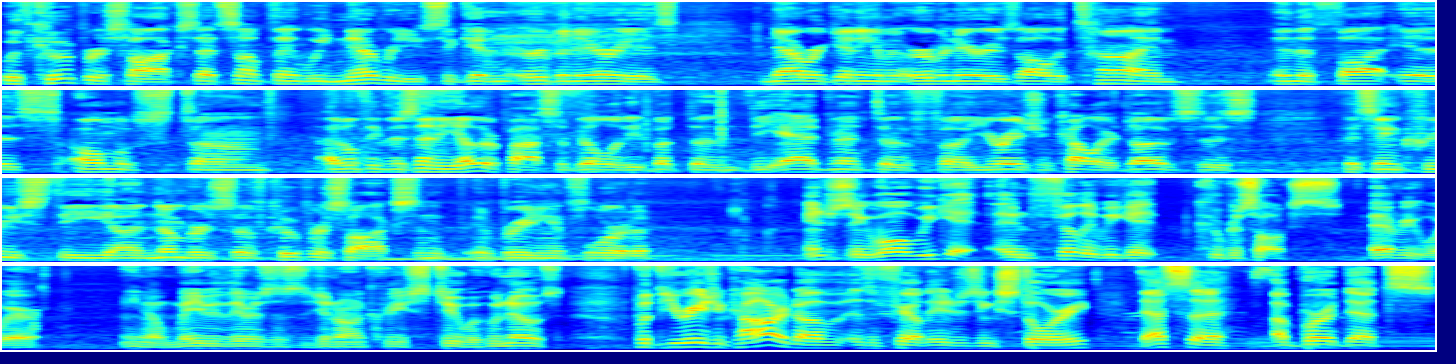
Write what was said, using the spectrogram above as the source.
with Cooper's hawks. That's something we never used to get in urban areas. Now we're getting them in urban areas all the time. And the thought is almost, um, I don't think there's any other possibility, but the, the advent of uh, Eurasian collared doves is, has increased the uh, numbers of Cooper's hawks in, in breeding in Florida. Interesting. Well, we get in Philly, we get Cooper's hawks everywhere. You know, maybe there's a general increase too, but who knows? But the Eurasian collar dove is a fairly interesting story. That's a, a bird that's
